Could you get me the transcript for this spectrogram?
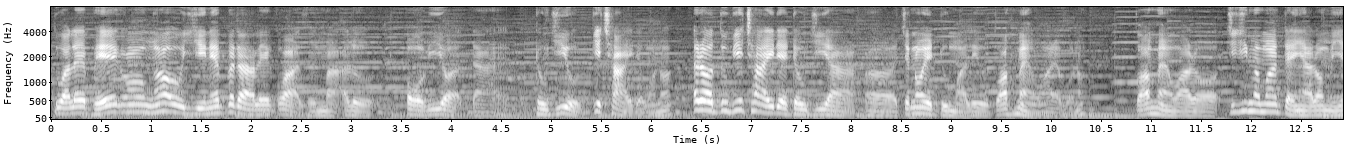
သူကလည်းဘဲကောင်ငါ့ကိုရေနဲ့ပက်တာလဲကွာဆိုမှအဲ့လိုပေါ်ပြီးတော့ဒါဒုတ်ကြီးကိုပြစ်ချရတယ်ပေါ့နော်အဲ့တော့သူပြစ်ချရတဲ့ဒုတ်ကြီးကအာကျွန်တော်ရဲ့တူမလေးကိုသွားမှန်သွားတယ်ပေါ့နော်သွားမှန်သွားတော့ကြီးကြီးမားမားတန်ရတော့မရ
